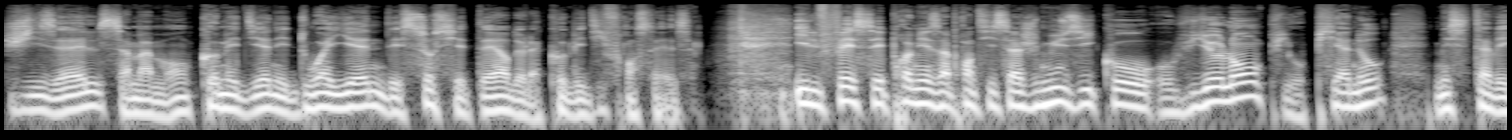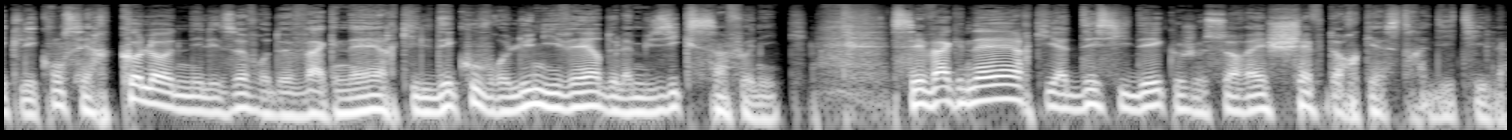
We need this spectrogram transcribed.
Gisèle, sa maman, comédienne et doyenne des sociétaires de la comédie française. Il fait ses premiers apprentissages musicaux au violon puis au piano, mais c'est avec les concerts colonnes et les œuvres de Wagner qu'il découvre l'univers de la musique symphonique. C'est Wagner qui a décidé que je serais chef d'orchestre, dit-il.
